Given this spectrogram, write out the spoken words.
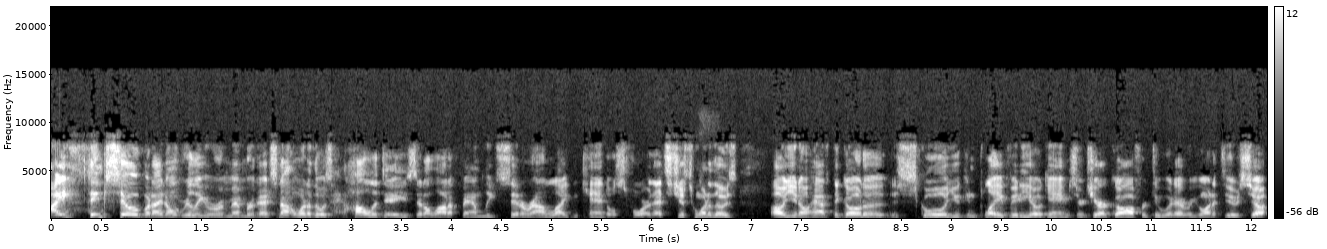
I think so, but I don't really remember. That's not one of those holidays that a lot of families sit around lighting candles for. That's just one of those, oh, you don't have to go to school. You can play video games or jerk off or do whatever you want to do. So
